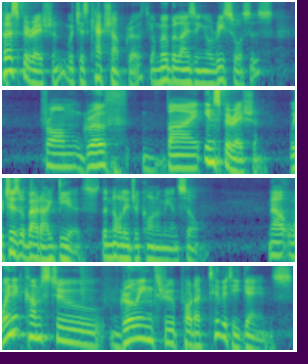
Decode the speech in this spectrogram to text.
perspiration, which is catch up growth, you're mobilizing your resources, from growth by inspiration, which is about ideas, the knowledge economy, and so on. Now, when it comes to growing through productivity gains,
